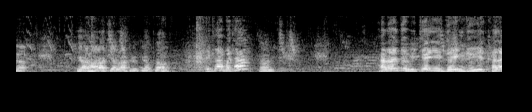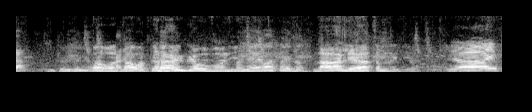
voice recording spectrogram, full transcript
કે ત્યાં સાડા ચાર લાખ રૂપિયા થા એટલા બધા? હાલો તો વિચારીએ જોઈને જોઈએ ખરા. વતાવત એમ કેવું ફોન. લેવા પડે ને. લાલા લેહ તમ નહીં દે. યા, એક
